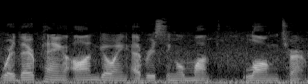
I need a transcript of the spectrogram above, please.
where they're paying ongoing every single month long term.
